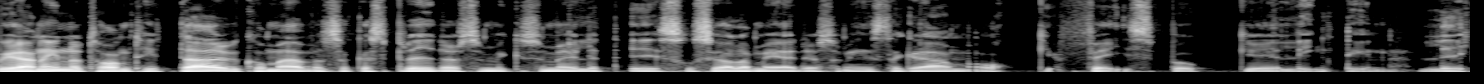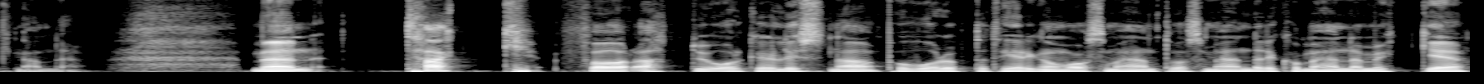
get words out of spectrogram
Gå gärna in och ta en titt där. Vi kommer även söka sprida det så mycket som möjligt i sociala medier som Instagram och Facebook, eh, LinkedIn, liknande. Men tack för att du orkade lyssna på vår uppdatering om vad som har hänt och vad som händer. Det kommer hända mycket.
